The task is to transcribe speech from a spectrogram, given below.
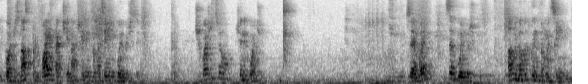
і кожен з нас перебуває так чи інакше в інформаційній бульбашці. Чи хоче цього, чи не хоче. Це ви, це бульбашки. В даному випадку інформаційні.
